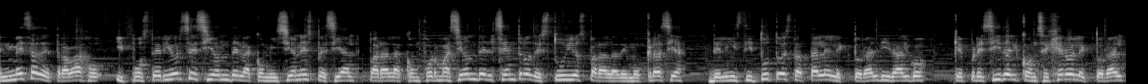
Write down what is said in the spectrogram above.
En mesa de trabajo y posterior sesión de la Comisión Especial para la conformación del Centro de Estudios para la Democracia del Instituto Estatal Electoral de Hidalgo, que preside el consejero electoral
